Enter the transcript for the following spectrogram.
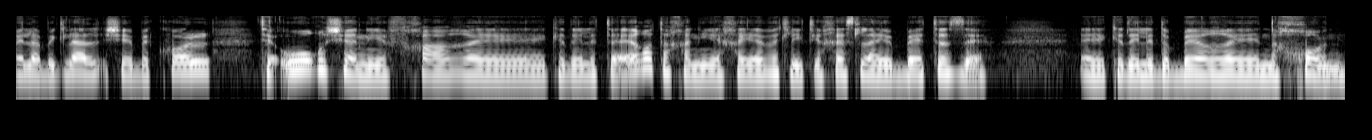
אלא בגלל שבכל תיאור שאני אבחר uh, כדי לתאר אותך, אני אהיה חייבת להתייחס להיבט הזה, uh, כדי לדבר נכון.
